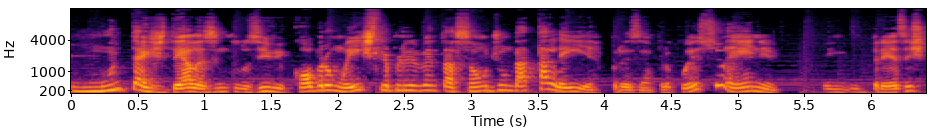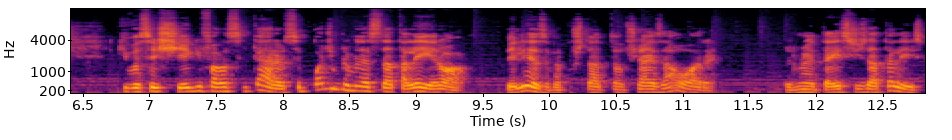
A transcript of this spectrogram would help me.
muitas delas, inclusive, cobram extra para implementação de um data layer, por exemplo. Eu conheço N empresas que você chega e fala assim, cara, você pode implementar esse data layer? Ó, beleza, vai custar tantos reais a hora para implementar esses data layers.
